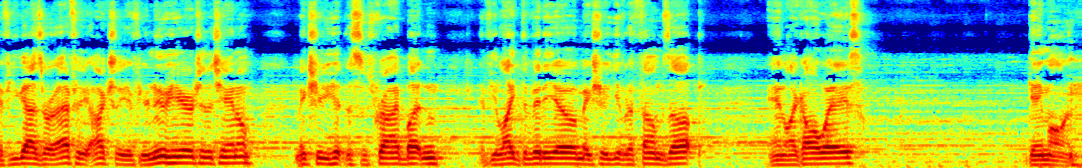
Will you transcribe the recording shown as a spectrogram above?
if you guys are actually, actually, if you're new here to the channel, Make sure you hit the subscribe button. If you like the video, make sure you give it a thumbs up. And like always, game on.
